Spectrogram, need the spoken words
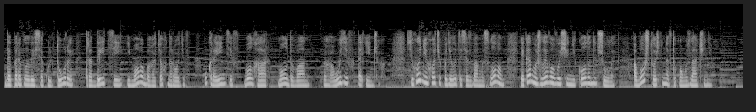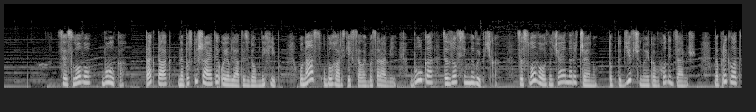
де переплелися культури, традиції і мови багатьох народів українців, болгар, молдован, гагаузів та інших. Сьогодні я хочу поділитися з вами словом, яке, можливо, ви ще ніколи не чули, або ж точно не в такому значенні. Це слово булка Так, так, не поспішайте уявляти здобний хліб. У нас, у болгарських селах Бесарабії, булка це зовсім не випічка. Це слово означає наречену, тобто дівчину, яка виходить заміж. Наприклад,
